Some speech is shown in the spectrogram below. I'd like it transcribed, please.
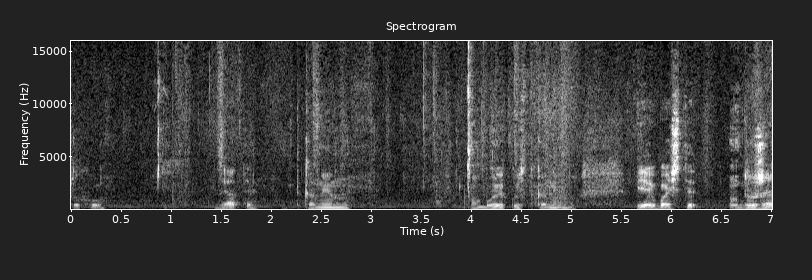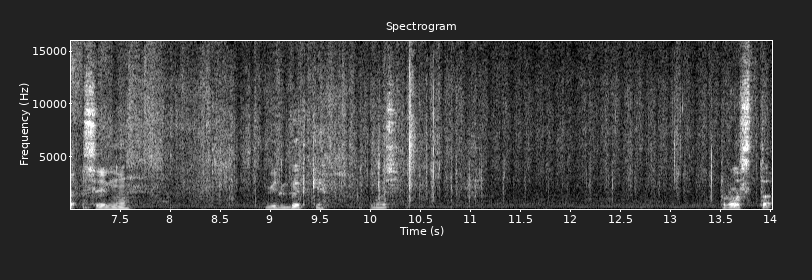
суху взяти тканину або якусь тканину. І як бачите, дуже сильно відбитки ось. Просто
